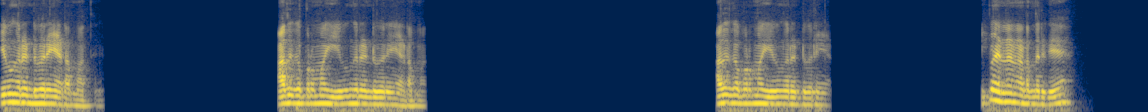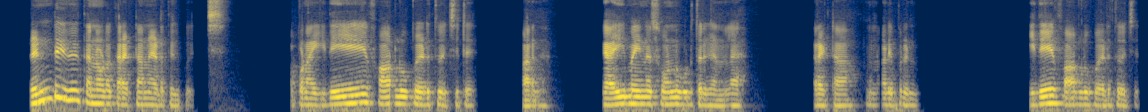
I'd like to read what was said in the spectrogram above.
இவங்க ரெண்டு பேரையும் இடம் மாத்து. அதுக்கப்புறமா இவங்க ரெண்டு பேரையும் இடம் மாத்து. அதுக்கப்புறமா இவங்க ரெண்டு பேரையும் இப்போ என்ன நடந்திருக்கு ரெண்டு இது தன்னோட கரெக்டான இடத்துக்கு போயிடுச்சு அப்போ நான் இதே ஃபார் லூப்பை எடுத்து வச்சுட்டு பாருங்கள் ஐ மைனஸ் ஒன்று கொடுத்துருக்கேன்ல கரெக்டாக முன்னாடி பிரிண்ட் இதே ஃபார் லூப்பை எடுத்து வச்சு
